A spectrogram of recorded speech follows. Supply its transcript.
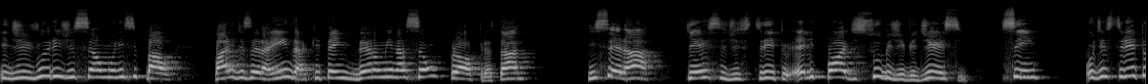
e de jurisdição municipal. Vale dizer ainda que tem denominação própria, tá? E será que esse distrito ele pode subdividir-se? Sim, o distrito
